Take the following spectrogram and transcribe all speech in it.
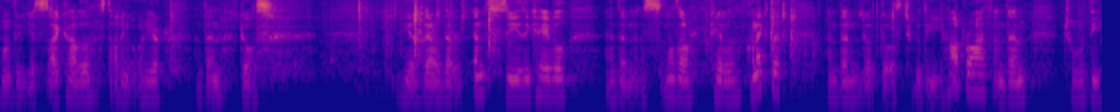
with the DSSI cable starting over here and then it goes here there there ends the, the cable and then there's another cable connected and then it goes to the hard drive and then to the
